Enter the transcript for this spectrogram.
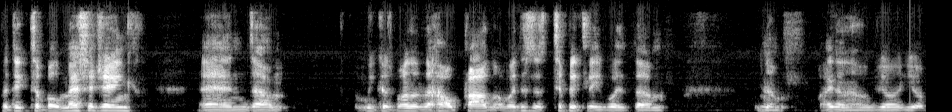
predictable messaging. And um, because one of the whole problem, well, this is typically with, um, you know, I don't know, your, your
